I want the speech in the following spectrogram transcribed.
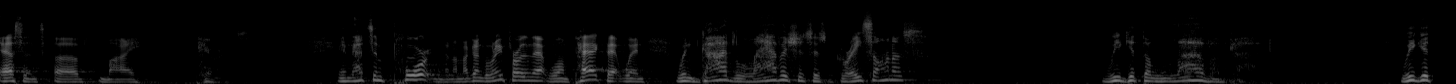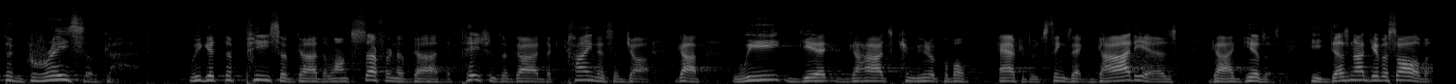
essence of my parents. And that's important. And I'm not going to go any further than that. We'll unpack that when, when God lavishes His grace on us, we get the love of God. We get the grace of God. We get the peace of God, the long suffering of God, the patience of God, the kindness of God. We get God's communicable attributes, things that God is, God gives us. He does not give us all of them.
